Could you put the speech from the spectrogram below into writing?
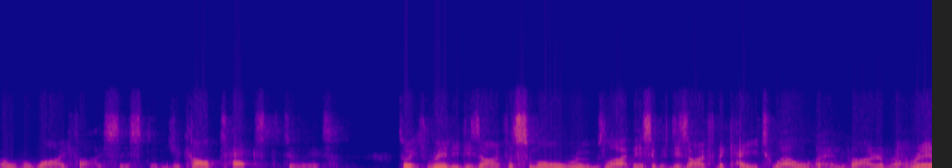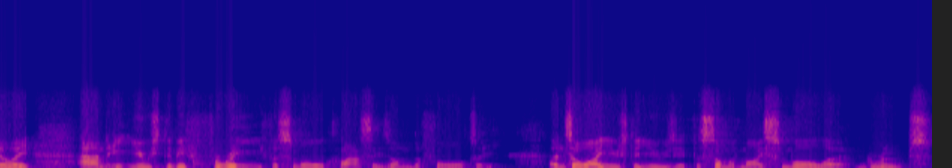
over Wi-Fi systems. You can't text to it. So it's really designed for small rooms like this. It was designed for the K-12 environment, really. And it used to be free for small classes under 40. And so I used to use it for some of my smaller groups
